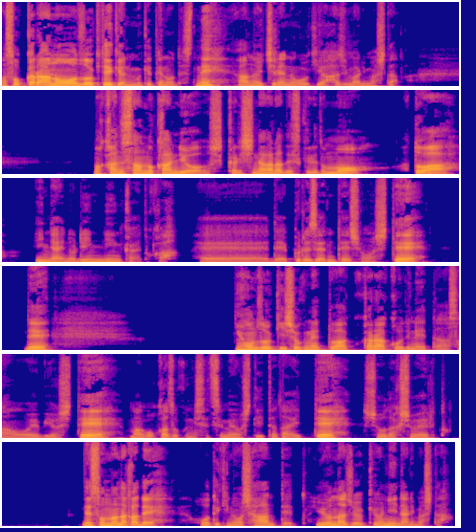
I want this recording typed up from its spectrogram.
まあ、そこからあの臓器提供に向けてのですね、あの一連の動きが始まりました。まあ、患者さんの管理をしっかりしながらですけれども、あとは院内の倫理委員会とか、えー、でプレゼンテーションをして、で、日本臓器移植ネットワークからコーディネーターさんをお呼びをして、まあ、ご家族に説明をしていただいて、承諾書を得ると。で、そんな中で法的納車判定というような状況になりました。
